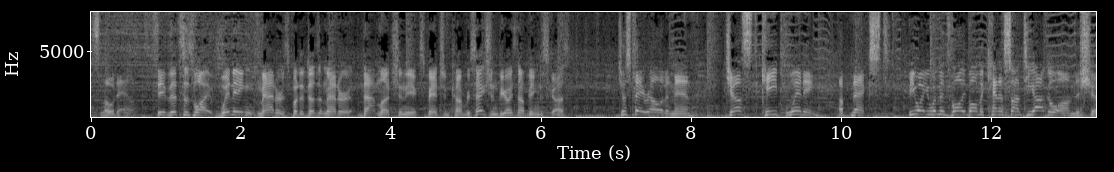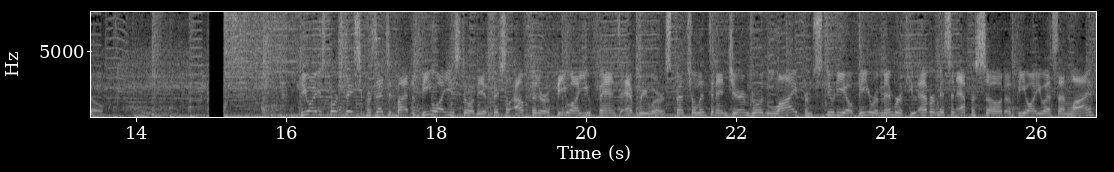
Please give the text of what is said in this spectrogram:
slow down. See, this is why winning matters, but it doesn't matter that much in the expansion conversation. BYU's not being discussed. Just stay relevant, man. Just keep winning. Up next, BYU women's volleyball Makenna Santiago on the show. BYU Sports Nation presented by the BYU Store, the official outfitter of BYU fans everywhere. Spencer Linton and Jarom Jordan live from Studio B. Remember, if you ever miss an episode of BYUSN Live,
